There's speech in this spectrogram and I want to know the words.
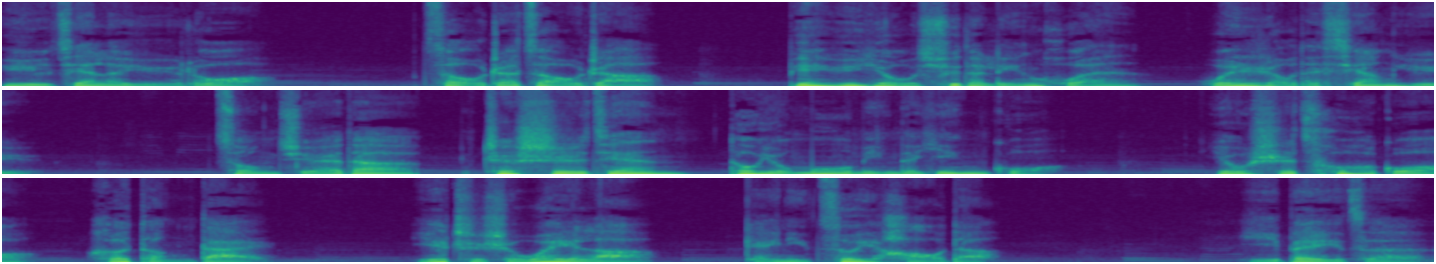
遇见了雨落；走着走着，便与有趣的灵魂温柔的相遇。总觉得这世间都有莫名的因果，有时错过和等待，也只是为了给你最好的。一辈子。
